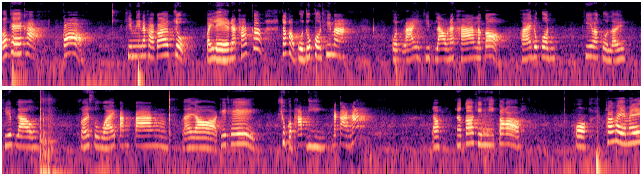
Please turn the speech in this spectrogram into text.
โอเคค่ะ ก็คลิปนี้นะคะก็จบ ไปแล้วนะคะ ก็ต้องขอบคุณทุกคนที่มากดไลค์คลิปเรานะคะ แล้วก็ขอให้ทุกคนที่มากดไลค์คลิปเรา สวยๆปังๆหล่อเท่ๆสุขภาพดีนะกันนะแล้วแล้วก็คลิปนี้ก็ก็ถ้าใครยังไม่ได้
